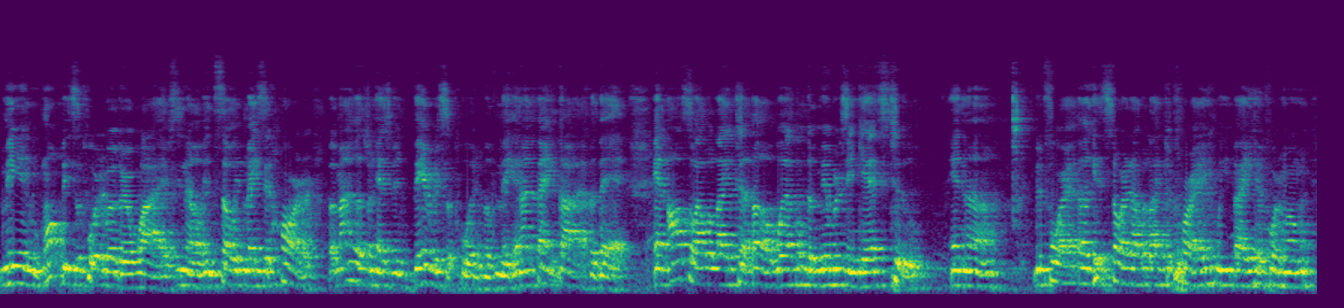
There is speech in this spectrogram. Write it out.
men won't be supportive of their wives, you know, and so it makes it harder. But my husband has been very supportive of me and I thank God for that. And also I would like to uh, welcome the members and guests too. And uh, before I uh, get started, I would like to pray. We you bow head for a moment?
